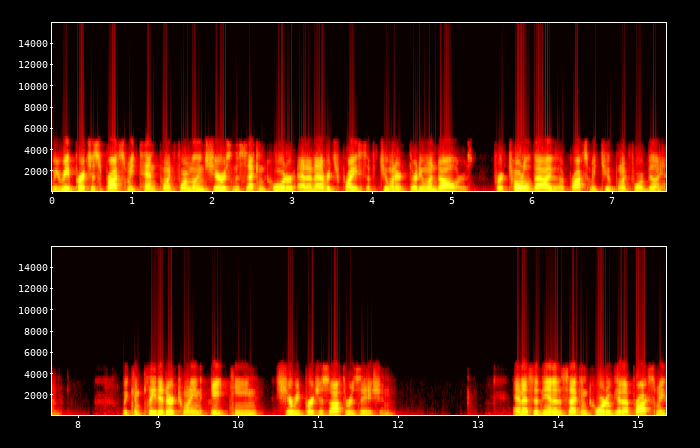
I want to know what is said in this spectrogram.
We repurchased approximately 10.4 million shares in the second quarter at an average price of $231 for a total value of approximately 2.4 billion. We completed our 2018 share repurchase authorization, and as of the end of the second quarter, we had approximately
